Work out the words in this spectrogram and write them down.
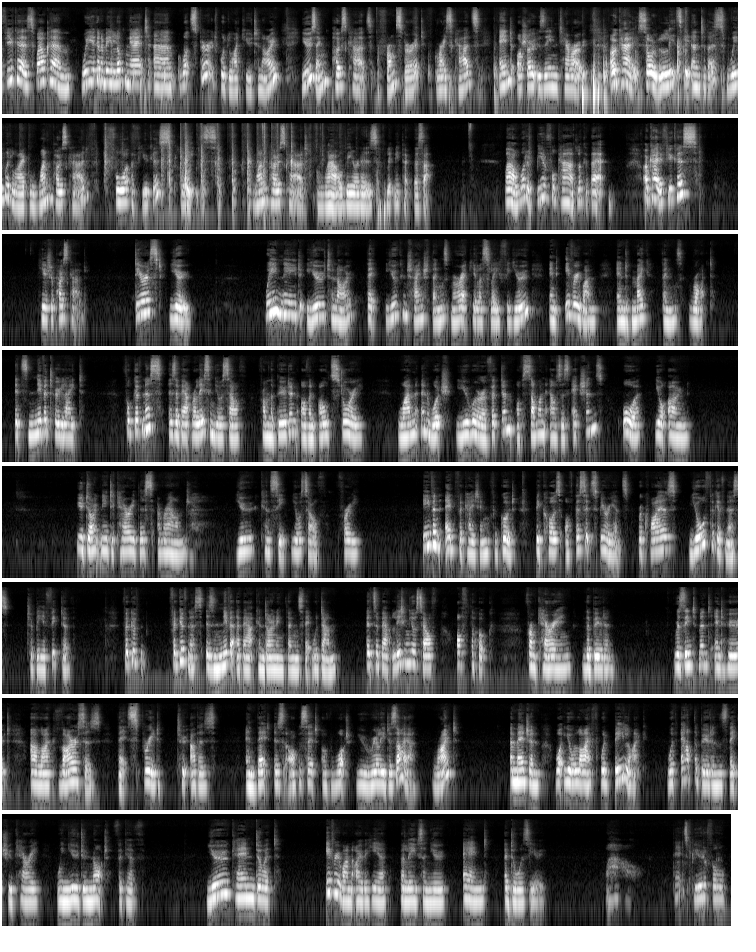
Ophiuchus, welcome. We are going to be looking at um, what Spirit would like you to know using postcards from Spirit, Grace cards, and Osho Zen Tarot. Okay, so let's get into this. We would like one postcard for Ophiuchus, please. One postcard. Wow, there it is. Let me pick this up. Wow, what a beautiful card. Look at that. Okay, Ophiuchus, here's your postcard. Dearest you, we need you to know that you can change things miraculously for you and everyone and make things right. It's never too late. Forgiveness is about releasing yourself from the burden of an old story, one in which you were a victim of someone else's actions or your own. You don't need to carry this around. You can set yourself free. Even advocating for good because of this experience requires your forgiveness to be effective. Forgive forgiveness is never about condoning things that were done. It's about letting yourself off the hook from carrying the burden. Resentment and hurt are like viruses that spread to others, and that is the opposite of what you really desire, right? Imagine what your life would be like without the burdens that you carry when you do not forgive. You can do it. Everyone over here believes in you and adores you. Wow, that's beautiful.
